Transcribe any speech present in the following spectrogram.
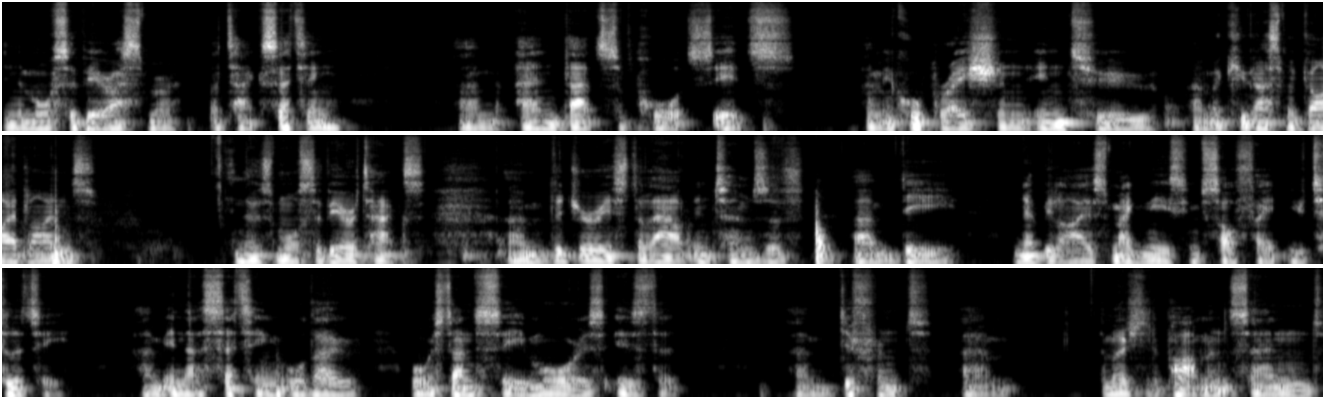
in the more severe asthma attack setting, um, and that supports its um, incorporation into um, acute asthma guidelines in those more severe attacks. Um, the jury is still out in terms of the nebulized magnesium sulfate utility um, in that setting. Although what we're starting to see more is is that um, different um, emergency departments and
